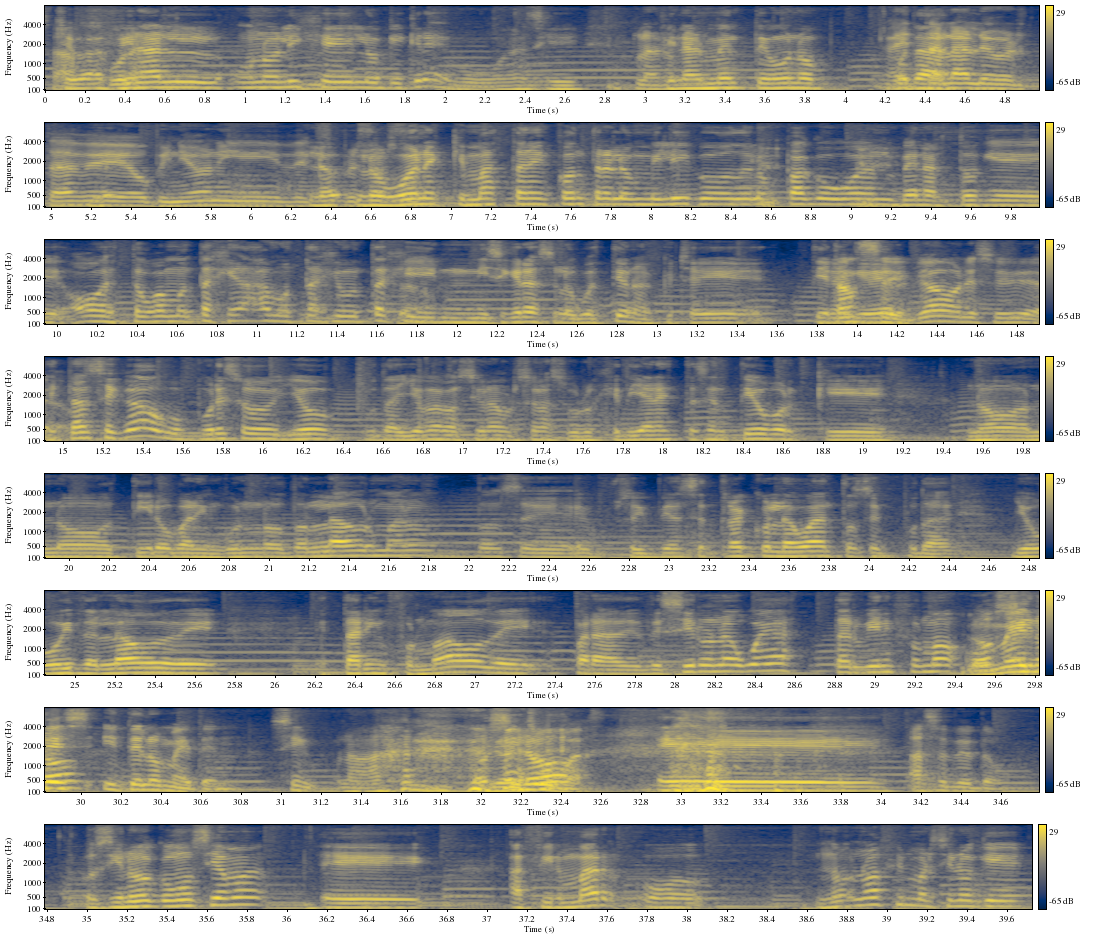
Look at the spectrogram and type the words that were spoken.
O sea, Que al final uno elige lo que cree, pues, si Claro. finalmente uno... Ahí está la libertad de opinión y de Lo- los buenos que más están en contra de los milicos de los pacos, weón, ven al toque, oh, esta weón montaje, ah, montaje, montaje, y ni siquiera se lo cuestionan, ¿cachai? Tiene Están secados en esa idea. Están secados, pues por eso yo, puta, yo me considero una persona súper objetiva en este sentido porque no, no tiro para ninguno de los dos lados, hermano. Entonces soy bien central con la weá, entonces, puta, yo voy del lado de estar informado, de para decir una weá, estar bien informado. Lo o si metes no- y te lo meten. sí, no. O si no, eh, Haces de todo. o si no, ¿cómo se llama? Eh, afirmar o... No, no afirmar, sino que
